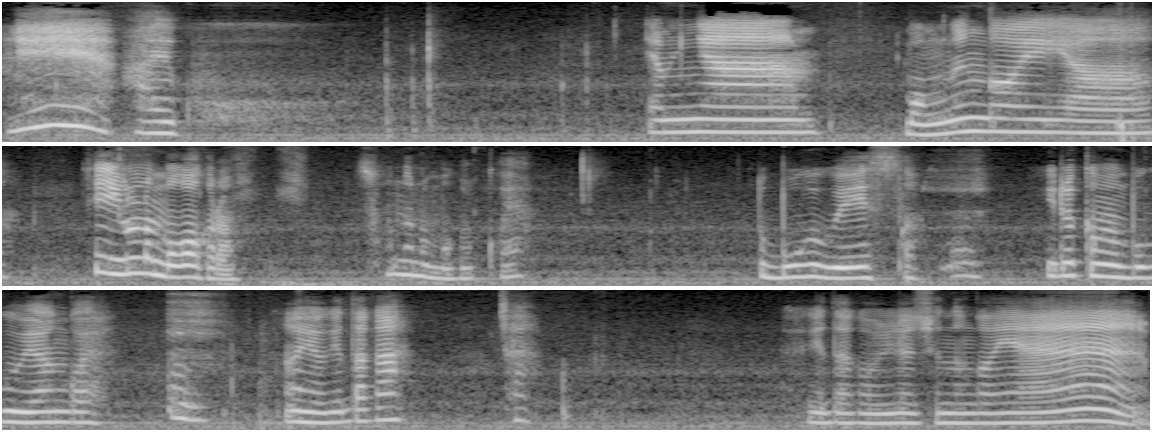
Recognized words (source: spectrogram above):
아이고. 냠냠. 먹는 거예요. 이걸로 먹어, 그럼. 손으로 먹을 거야? 또 목을 왜 했어? 이럴 거면 목을 왜 한 거야? 어, 여기다가. 자. 여기다가 올려주는 거야.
